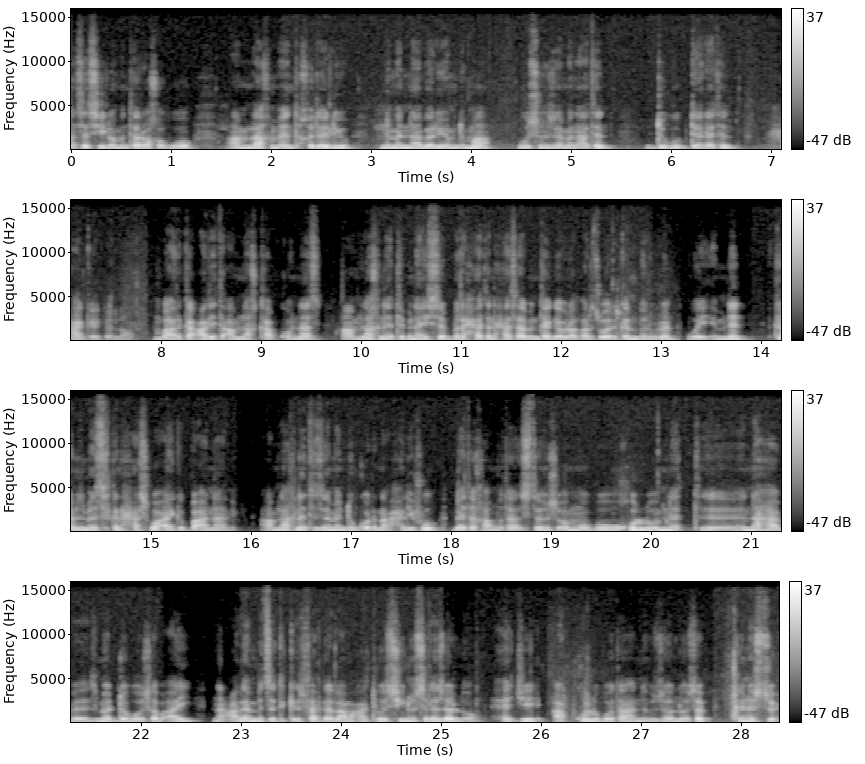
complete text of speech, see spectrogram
ሃሰስ ኢሎም እንተ ረኸብዎ፣ ኣምላኽ ምእንቲ ኺደልዩ፣ ንመናበሪኦም ድማ ውሱን ዘመናትን ድቡብ ደረትን ሓገገሎም። እምበኣርከ ዓሌት ኣምላኽ ካብ ኰንናስ፣ ኣምላኽ ነቲ ብናይ ሰብ ብልሓትን ሓሳብን እተገብረ ቕርጺ ወርቅን ብሩርን ወይ እምንን ከም ዚመስል ክንሓስቦ ኣይግብኣናን እዩ። ኣምላኽ ነቲ ዘመን ድንቍርና ኣሕሊፉ በቲ ኻብ ሙታት ዝተንስኦ እሞ ብእኡ ዅሉ እምነት እናሃበ ዝመደቦ ሰብኣይ ንዓለም ብጽድቂ ዝፈርደላ መዓልቲ ወሲኑ ስለ ዘሎ፣ ሕጂ ኣብ ኵሉ ቦታ ንብዘሎ ሰብ ኪንስሑ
